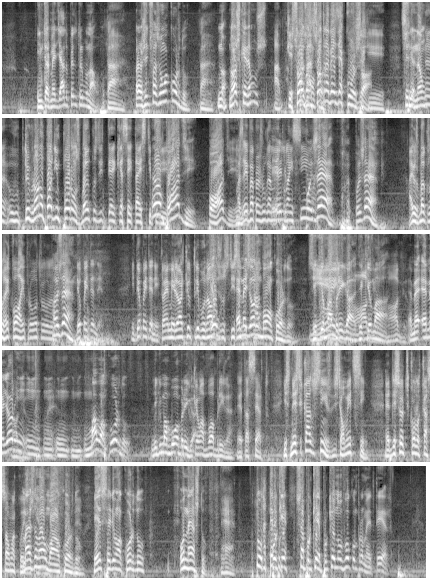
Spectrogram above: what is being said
Intermediado pelo tribunal. Tá. Para a gente fazer um acordo. Tá. nós queremos. Ah, porque só, um só através de acordo só. que se não, o tribunal não pode impor aos bancos de ter que aceitar esse tipo não, de. Não, pode. Pode. Mas ele, aí vai para julgamento ele, lá em cima. Pois é, pois é. Aí os bancos recorrem para outro. Pois é. Deu para entender. E deu para entender. Então é melhor que o Tribunal Eu, de Justiça. É melhor um bom acordo. Sim, de que uma briga. Óbvio, de que uma. Óbvio. É, me, é melhor óbvio. Um, um, um, um, mau acordo do que uma boa briga. Do que uma boa briga. É, tá certo. Isso nesse caso sim, judicialmente sim. É, deixa eu te colocar só uma coisa. Mas não é um mau acordo. É. Esse seria um acordo honesto. É. Tu, porque, por... Sabe por quê? Porque eu não vou comprometer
